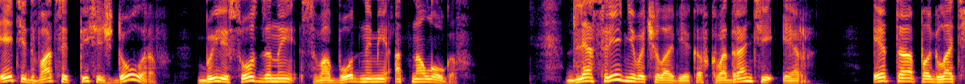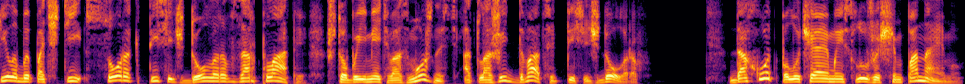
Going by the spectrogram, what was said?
Эти 20 тысяч долларов были созданы свободными от налогов. Для среднего человека в квадранте R это поглотило бы почти 40 тысяч долларов зарплаты, чтобы иметь возможность отложить 20 тысяч долларов. Доход, получаемый служащим по найму,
